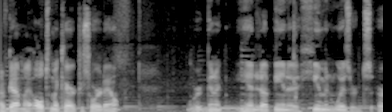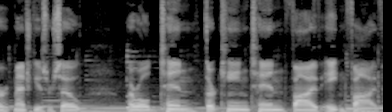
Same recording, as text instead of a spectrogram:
I've got my Ultima character sorted out. We're gonna. He ended up being a human wizard or magic user. So I rolled 10, 13, 10, 5, 8, and 5.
